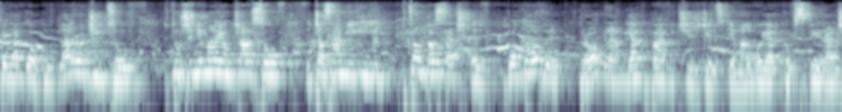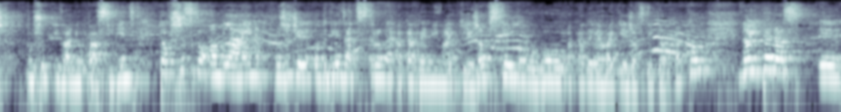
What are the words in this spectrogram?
pedagogów, dla rodziców, którzy nie mają czasu czasami i chcą dostać e, gotowy program, jak bawić się z dzieckiem albo jak go wspierać w poszukiwaniu pasji. Więc to wszystko online możecie odwiedzać stronę Akademii Majki Jeżowskiej www.akademiamajkijeżowskiej.com No i teraz y,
